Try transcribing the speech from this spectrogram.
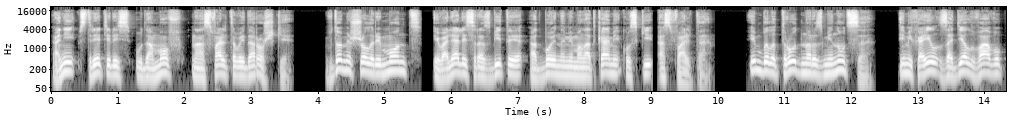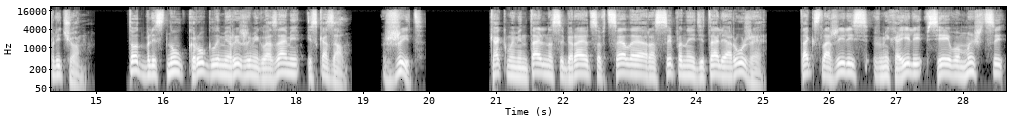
Они встретились у домов на асфальтовой дорожке. В доме шел ремонт, и валялись разбитые отбойными молотками куски асфальта. Им было трудно разминуться, и Михаил задел Ваву плечом. Тот блеснул круглыми рыжими глазами и сказал «Жид». Как моментально собираются в целое рассыпанные детали оружия, так сложились в Михаиле все его мышцы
